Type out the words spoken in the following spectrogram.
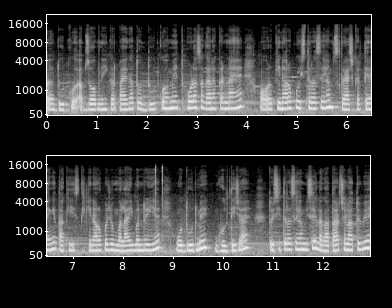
दूध को अब्जॉर्ब नहीं कर पाएगा। तो दूध को हमें थोड़ा सा गाढ़ा करना है और किनारों को इस तरह से हम स्क्रैच करते रहेंगे, ताकि इसके किनारों पर जो मलाई बन रही है वो दूध में घुलती जाए। तो इसी तरह से हम इसे लगातार चलाते हुए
